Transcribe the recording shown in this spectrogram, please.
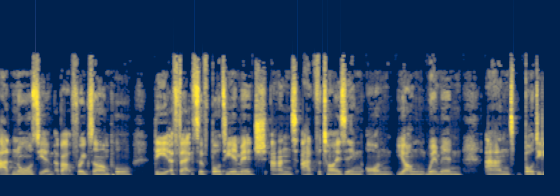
ad nauseum about, for example, the effects of body image and advertising on young women and body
